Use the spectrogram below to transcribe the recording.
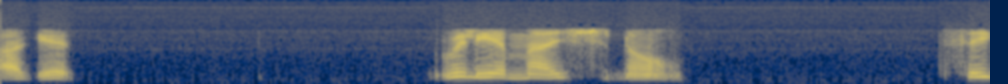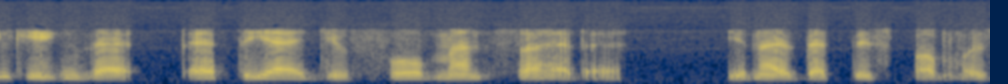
I get really emotional thinking that at the age of four months I had a, you know, that this bomb was,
